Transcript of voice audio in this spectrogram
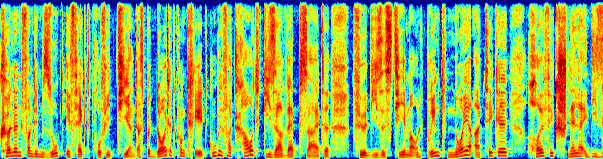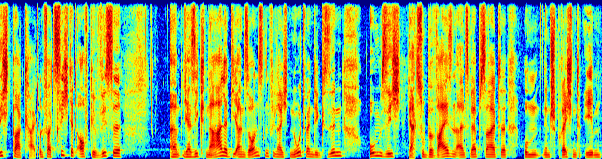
können von dem Sogeffekt profitieren. Das bedeutet konkret, Google vertraut dieser Webseite für dieses Thema und bringt neue Artikel häufig schneller in die Sichtbarkeit und verzichtet auf gewisse ähm, ja, Signale, die ansonsten vielleicht notwendig sind, um sich ja zu beweisen als Webseite, um entsprechend eben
